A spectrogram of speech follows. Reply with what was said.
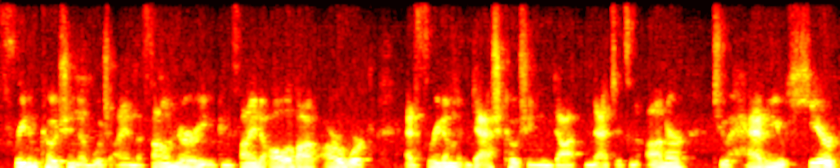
freedom coaching, of which I am the founder. You can find all about our work at freedom coaching.net. It's an honor to have you here.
